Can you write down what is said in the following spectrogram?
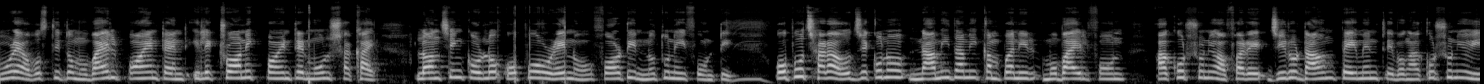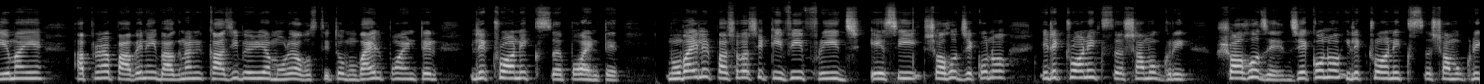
মোড়ে অবস্থিত মোবাইল পয়েন্ট অ্যান্ড ইলেকট্রনিক পয়েন্টের মূল শাখায় লঞ্চিং করল ওপো, রেনো, ফোরটিন নতুন এই ফোনটি। ওপো ছাড়াও যে কোনো নামি দামি কোম্পানির মোবাইল ফোন আকর্ষণীয় অফারে জিরো ডাউন পেমেন্ট এবং আকর্ষণীয় ইএমআইয়ে আপনারা পাবেন এই বাগনানের কাজীবেড়িয়া মোড়ে অবস্থিত মোবাইল পয়েন্টের ইলেকট্রনিক্স পয়েন্টে। মোবাইলের পাশাপাশি টিভি, ফ্রিজ, এসি সহ যে কোনো ইলেকট্রনিক্স সামগ্রী সহজে যে কোনো ইলেকট্রনিক্স সামগ্রী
